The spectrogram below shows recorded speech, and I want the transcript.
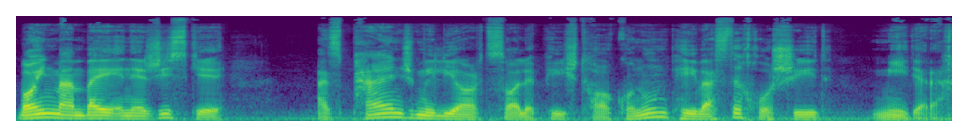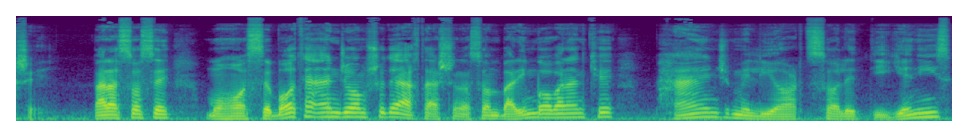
با این منبع انرژی است که از 5 میلیارد سال پیش تا کنون پیوسته خورشید میدرخشه. بر اساس محاسبات انجام شده اخترشناسان بر این باورند که 5 میلیارد سال دیگه نیز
